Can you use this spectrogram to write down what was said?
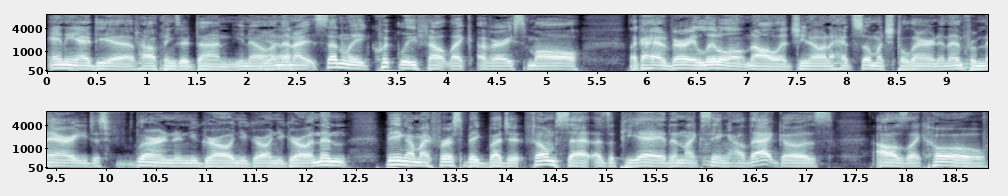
any idea of how things are done. You know. Yeah. And then I suddenly quickly felt like a very small like I had very little knowledge, you know, and I had so much to learn. And then from there, you just learn and you grow and you grow and you grow. And then being on my first big budget film set as a PA, then like seeing how that goes, I was like, oh,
